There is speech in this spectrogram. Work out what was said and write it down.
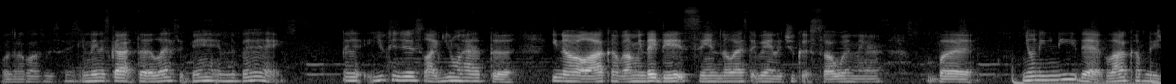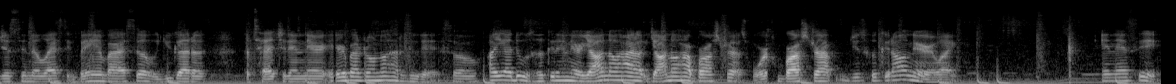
What could i possibly say? And then it's got the elastic band in the bag that you can just like you don't have to you know a lot of companies i mean they did send an elastic band that you could sew in there but you don't even need that. A lot of companies just send the elastic band by itself. You gotta attach it in there. Everybody don't know how to do that. So all you gotta do is hook it in there. Y'all know how y'all know how bra straps work. Bra strap just hook it on there like and that's it.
